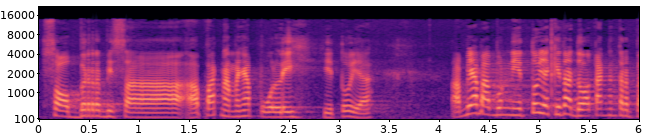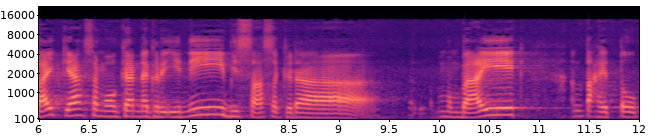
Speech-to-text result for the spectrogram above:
sober bisa apa namanya pulih gitu ya. Tapi apa pun itu ya kita doakan yang terbaik ya. Semoga negeri ini bisa segera membaik. Entah itu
